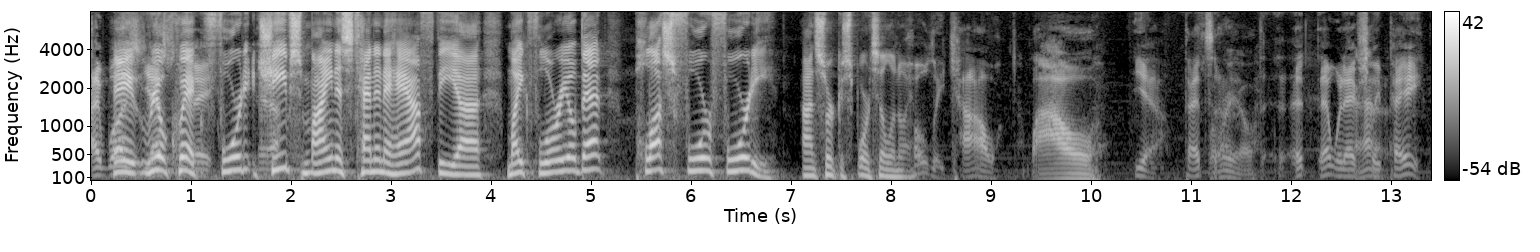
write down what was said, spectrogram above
I was hey, real yesterday. quick, forty yeah. Chiefs minus ten and a half. The uh, Mike Florio bet plus four forty on Circa Sports Illinois. Holy cow! Wow. Yeah, that's Florio. A, that, that would actually pay.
